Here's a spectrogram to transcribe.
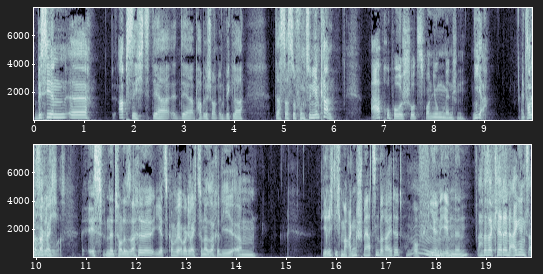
bisschen äh, Absicht der, der Publisher und Entwickler, dass das so funktionieren kann. Apropos Schutz von jungen Menschen. Ja. Jetzt Tolle Sache, gleich, sowas. Ist eine tolle Sache. Jetzt kommen wir aber gleich zu einer Sache, die, ähm, die richtig Magenschmerzen bereitet, auf vielen Ebenen. Ach, das erklärt deine eingangs, äh,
